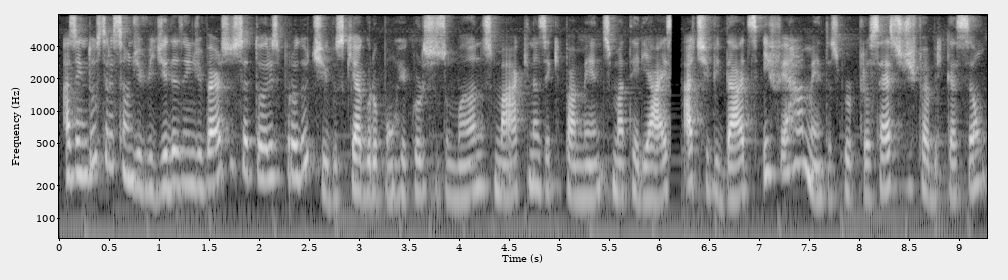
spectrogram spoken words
As indústrias são divididas em diversos setores produtivos que agrupam recursos humanos, máquinas, equipamentos, materiais, atividades e ferramentas por processos de fabricação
